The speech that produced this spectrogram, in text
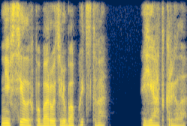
Не в силах побороть любопытство, я открыла.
